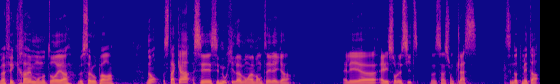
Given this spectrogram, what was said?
Il m'a fait cramer mon autoréa, le salopard. hein. Non, Staka, c'est nous qui l'avons inventé, les gars. Elle est, euh, sur le site, destination classe. C'est notre méta.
